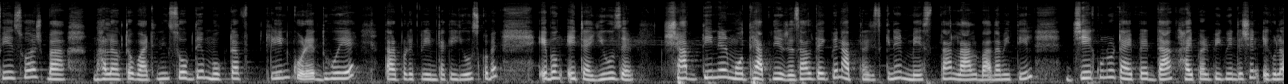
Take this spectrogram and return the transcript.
ফেস ওয়াশ বা ভালো একটা হোয়াইটেনিং সোপ দিয়ে মুখটা ক্লিন করে ধুয়ে তারপরে ক্রিমটাকে ইউজ করবেন। এবং এটা ইউজের সাত দিনের মধ্যে আপনি রেজাল্ট দেখবেন আপনার স্কিনের মেস্তা, লাল বাদামি তিল যে কোনো টাইপের দাগ হাইপার পিগমেন্টেশন এগুলো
